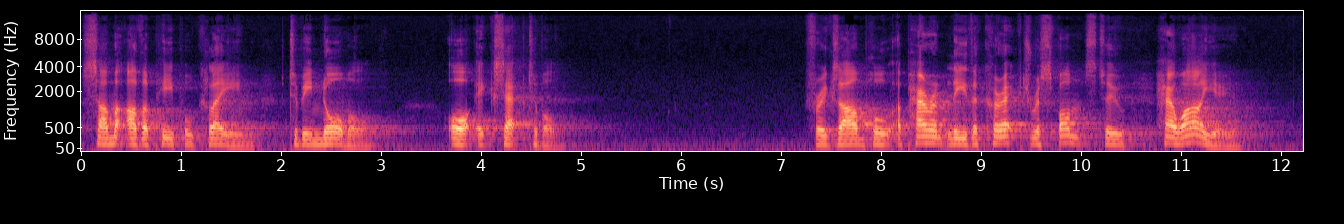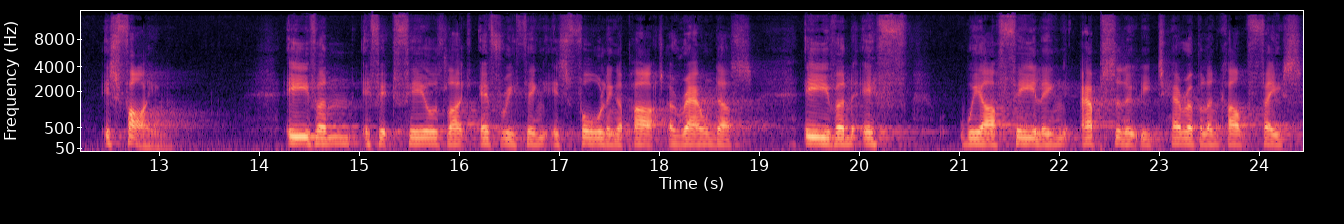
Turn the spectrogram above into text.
some other people claim to be normal or acceptable. For example, apparently the correct response to, How are you? Is fine, even if it feels like everything is falling apart around us, even if we are feeling absolutely terrible and can't face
